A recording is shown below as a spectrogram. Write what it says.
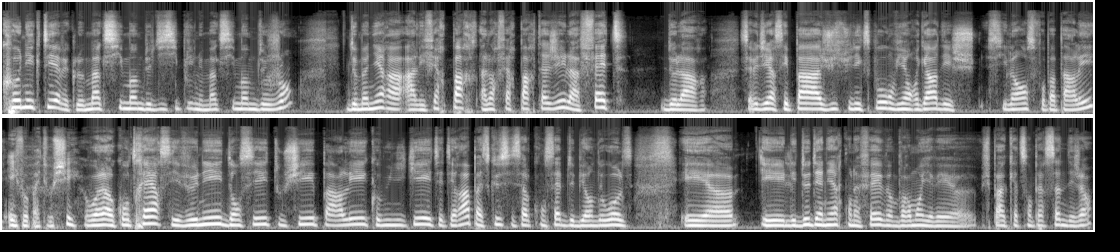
connecter avec le maximum de disciplines, le maximum de gens, de manière à, à les faire à leur faire partager la fête de l'art. Ça veut dire c'est pas juste une expo, on vient, on regarde et silence, faut pas parler. Et il faut pas toucher. Voilà, au contraire, c'est venez danser, toucher, parler, communiquer, etc. Parce que c'est ça le concept de Beyond the Walls. Et, euh, et les deux dernières qu'on a fait, vraiment, il y avait, euh, je sais pas, 400 personnes déjà.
